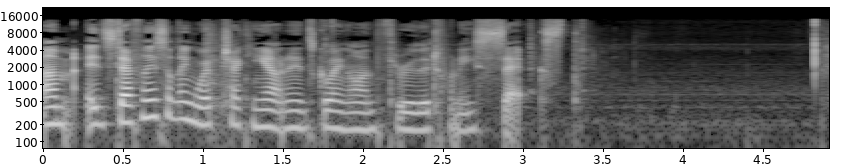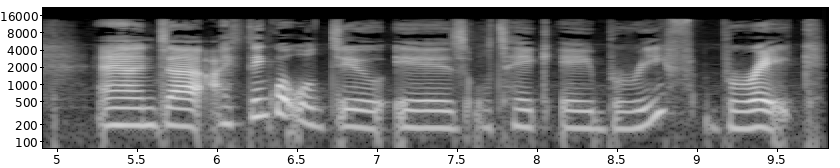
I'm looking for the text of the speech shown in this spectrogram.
um, it's definitely something worth checking out, and it's going on through the 26th. And uh, I think what we'll do is we'll take a brief break,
